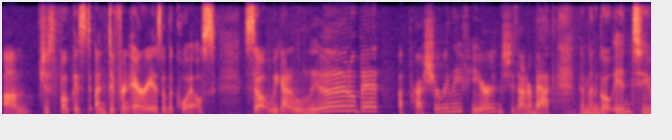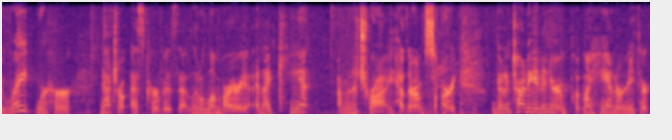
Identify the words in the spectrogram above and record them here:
um, just focused on different areas of the coils. So we got a little bit of pressure relief here and she's on her back. I'm gonna go into right where her natural S-curve is, that little lumbar area. And I can't I'm gonna try, Heather, I'm sorry. I'm gonna try to get in here and put my hand underneath her.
